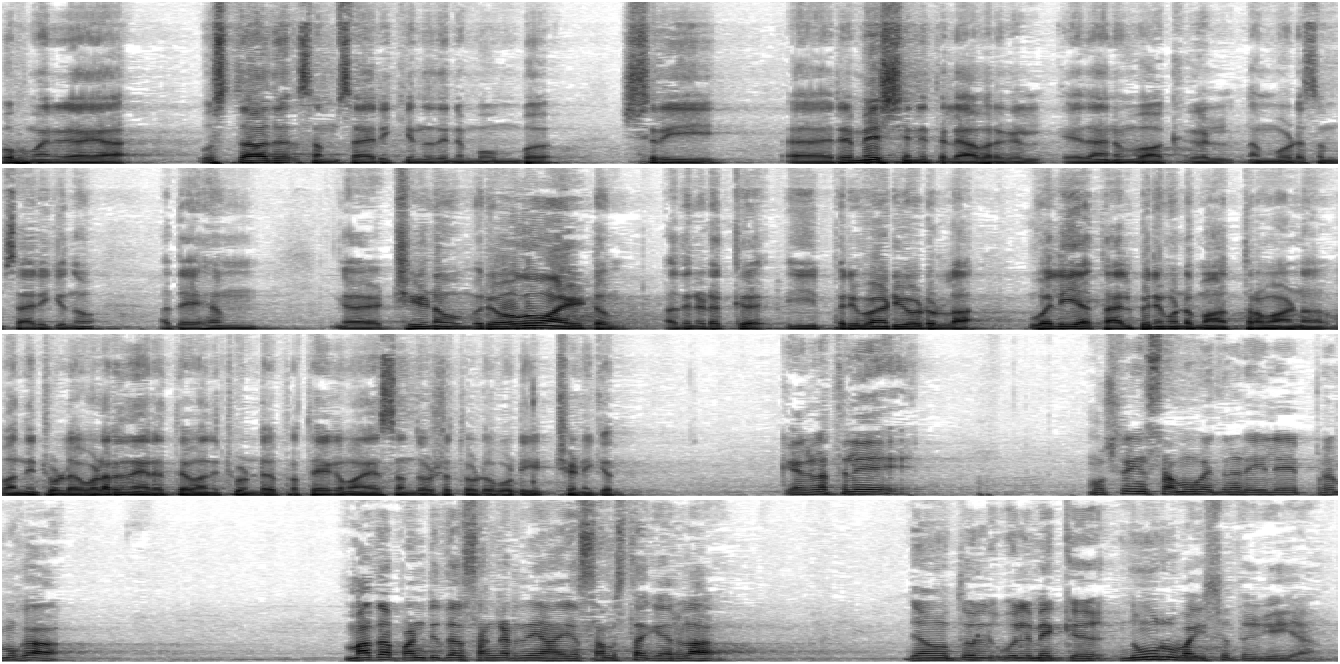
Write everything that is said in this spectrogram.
ബഹുമാനരായ ഉസ്താദ് സംസാരിക്കുന്നതിന് മുമ്പ് ശ്രീ രമേശ് ചെന്നിത്തല അവർകൾ ഏതാനും വാക്കുകൾ നമ്മോട് സംസാരിക്കുന്നു. അദ്ദേഹം ക്ഷീണവും രോഗവുമായിട്ടും അതിനിടക്ക് ഈ പരിപാടിയോടുള്ള വലിയ താല്പര്യം കൊണ്ട് മാത്രമാണ് വന്നിട്ടുള്ളത്. വളരെ നേരത്തെ വന്നിട്ടുണ്ട്. പ്രത്യേകമായ സന്തോഷത്തോടു കൂടി ക്ഷണിക്കുന്നു. കേരളത്തിലെ മുസ്ലിം സമൂഹത്തിനിടയിലെ പ്രമുഖ മതപണ്ഡിത സംഘടനയായ സംസ്ഥ കേരള ജമാഅത്തുൽ ഉലമയ്ക്ക് നൂറ് വയസ്സ് തികയാണ്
